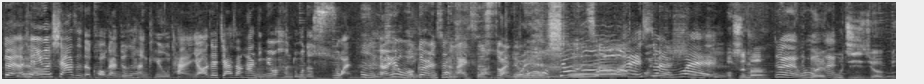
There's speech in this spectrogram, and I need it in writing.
对，而且因为虾子的口感就是很 Q 弹，然后再加上它里面有很多的蒜，然后因为我个人是很爱吃蒜的，我超爱蒜味。哦，是吗？对，我你不会。顾忌就比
